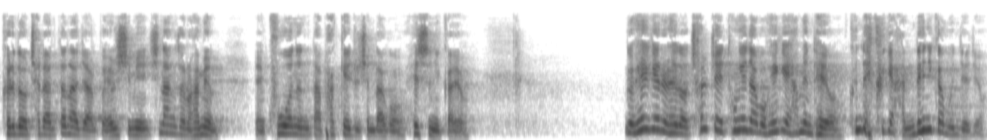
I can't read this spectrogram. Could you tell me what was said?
그래도 재단 떠나지 않고 열심히 신앙생활 하면 구원은 다 받게 해주신다고 했으니까요. 그 회개를 해도 철저히 통해잡고 회개하면 돼요. 근데 그게 안 되니까 문제죠.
